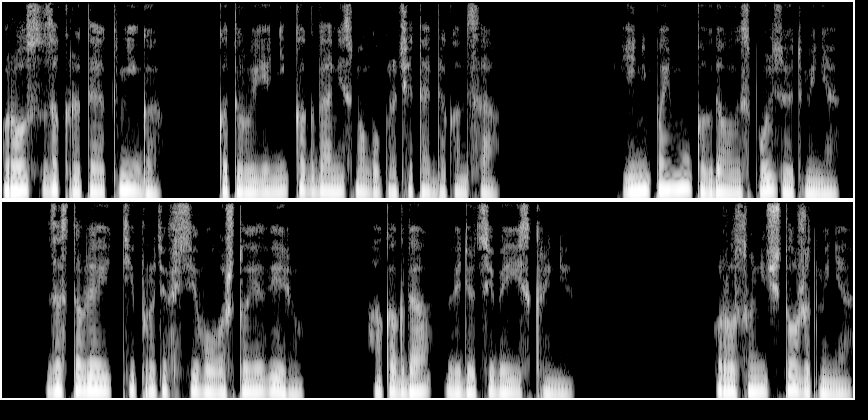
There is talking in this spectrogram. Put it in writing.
Рос — закрытая книга, которую я никогда не смогу прочитать до конца. Я не пойму, когда он использует меня, заставляя идти против всего, во что я верю, а когда ведет себя искренне. Рос уничтожит меня,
